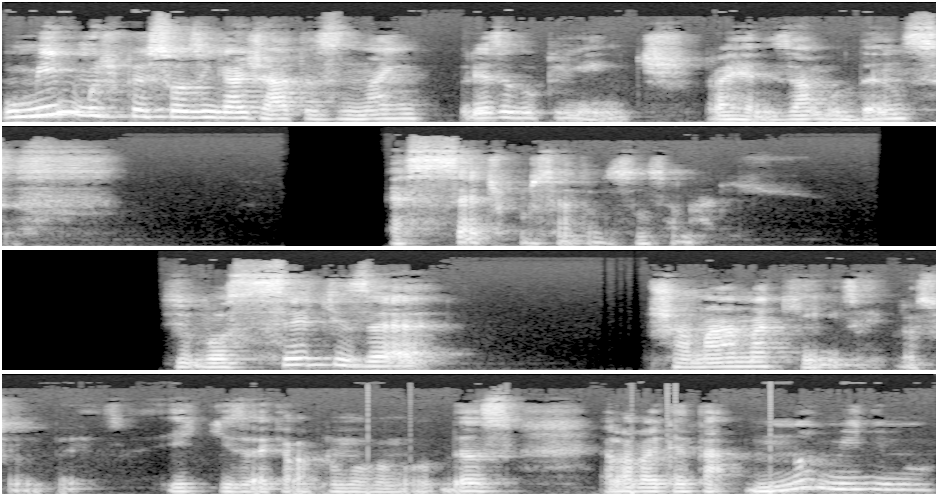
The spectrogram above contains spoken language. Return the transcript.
o mínimo de pessoas engajadas na empresa do cliente para realizar mudanças é 7% dos funcionários. Se você quiser chamar a McKinsey para sua empresa e quiser que ela promova uma mudança, ela vai tentar, no mínimo,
